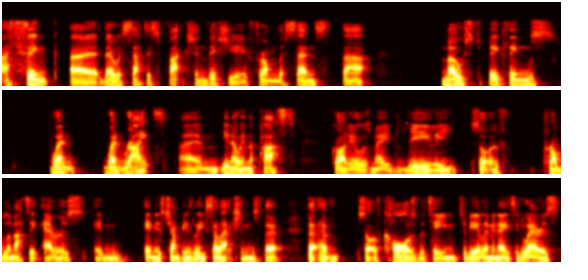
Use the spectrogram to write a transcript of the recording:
I think uh, there was satisfaction this year from the sense that most big things went went right. Um, you know, in the past, Guardiola's made really sort of problematic errors in in his Champions League selections that that have sort of caused the team to be eliminated. Whereas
